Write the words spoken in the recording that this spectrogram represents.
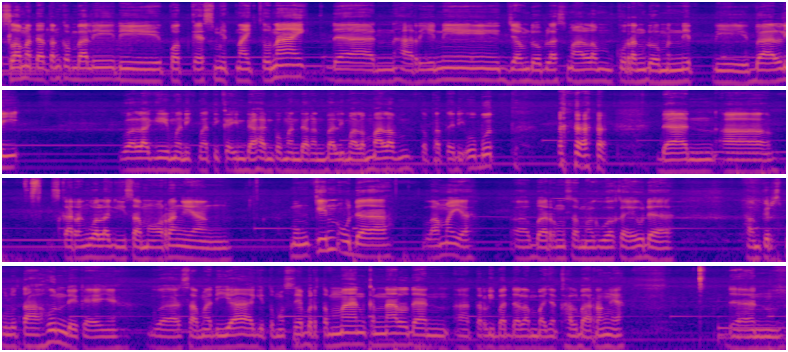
Selamat datang kembali di podcast Midnight Tonight dan hari ini jam 12 malam kurang 2 menit di Bali. Gua lagi menikmati keindahan pemandangan Bali malam-malam tepatnya di Ubud. dan eh, sekarang gua lagi sama orang yang mungkin udah lama ya eh, bareng sama gua kayak udah hampir 10 tahun deh kayaknya gua sama dia gitu maksudnya berteman kenal dan uh, terlibat dalam banyak hal bareng ya dan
